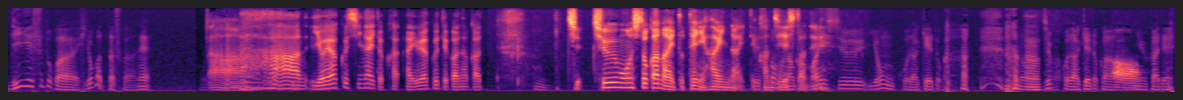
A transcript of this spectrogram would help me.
DS とかひどかったですからね。ああ、予約しないとか、あ予約っていうか、なんか、うん。ち注文しとかないと手に入んないってで感じでしたしかもなんか毎ね。週4個だけとか あの、うん。10個だけとか入荷で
